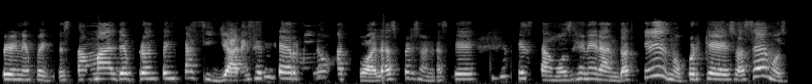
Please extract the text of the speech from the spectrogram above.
pero en efecto está mal de pronto encasillar ese término a todas las personas que, que estamos generando activismo, porque eso hacemos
